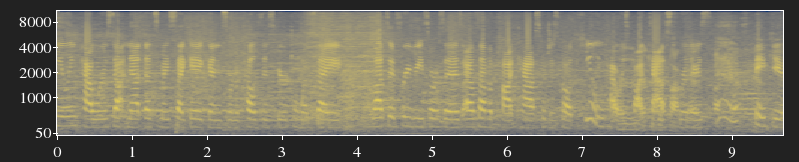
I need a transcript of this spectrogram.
healingpowers.net. That's my psychic and sort of health and spiritual website. Lots of free resources. I also have a podcast, which is called Healing Powers Mm, good Podcast, where there's Podcast. thank you,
